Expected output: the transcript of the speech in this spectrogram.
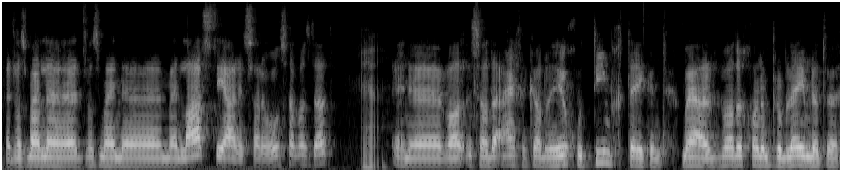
het was, mijn, eh, het was mijn, eh, mijn laatste jaar in Saragossa was dat. Ja. En eh, we hadden, ze hadden eigenlijk hadden we een heel goed team getekend. Maar ja, we hadden gewoon een probleem dat we...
